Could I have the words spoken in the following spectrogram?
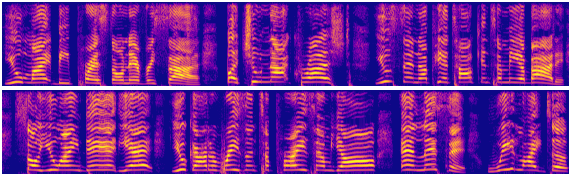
you might be pressed on every side but you not crushed. You sitting up here talking to me about it. So you ain't dead yet. You got a reason to praise him y'all. And listen we like to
